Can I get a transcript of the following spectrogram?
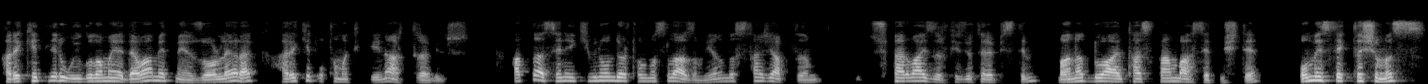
hareketleri uygulamaya devam etmeye zorlayarak hareket otomatikliğini arttırabilir. Hatta sene 2014 olması lazım. Yanında staj yaptığım supervisor fizyoterapistim bana dual task'tan bahsetmişti. O meslektaşımız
